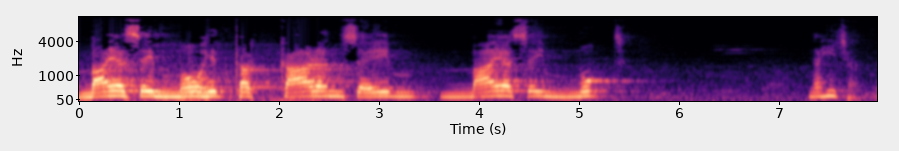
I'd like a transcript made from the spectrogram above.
माया से मोहित का कारण से माया से मुक्त नहीं चाहते।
